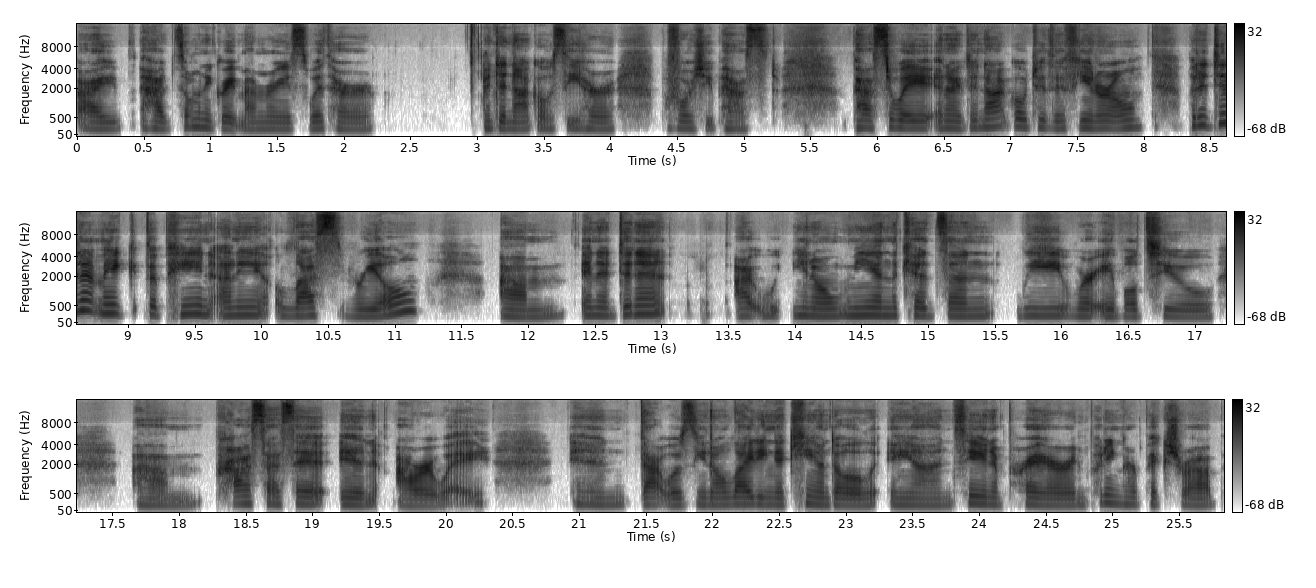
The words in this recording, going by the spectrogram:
I had so many great memories with her. I did not go see her before she passed passed away and I did not go to the funeral, but it didn't make the pain any less real. Um, and it didn't, I, you know, me and the kids and we were able to um, process it in our way. And that was, you know, lighting a candle and saying a prayer and putting her picture up.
